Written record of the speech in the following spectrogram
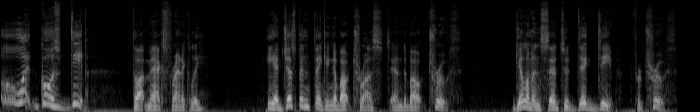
What goes deep? thought Max frantically. He had just been thinking about trust and about truth. Gillamon said to dig deep for truth.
